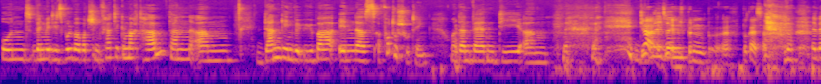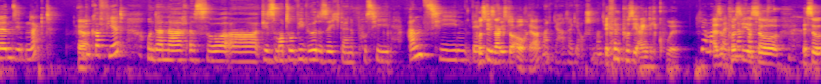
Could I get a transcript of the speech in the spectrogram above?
Und wenn wir dieses Vulva-Watching fertig gemacht haben, dann, ähm, dann gehen wir über in das Fotoshooting. Und dann werden die, ähm, die Ja, erzähl, ich Vulven, bin äh, begeistert. dann werden sie nackt Ja. fotografiert und danach ist so äh, dieses Motto, wie würde sich deine Pussy anziehen? Wenn Pussy sagst sich, du auch, ja? Man, ja, sag ich auch schon manchmal. Ich finde Pussy eigentlich cool. Ja, manchmal, also Pussy ist so, ist so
